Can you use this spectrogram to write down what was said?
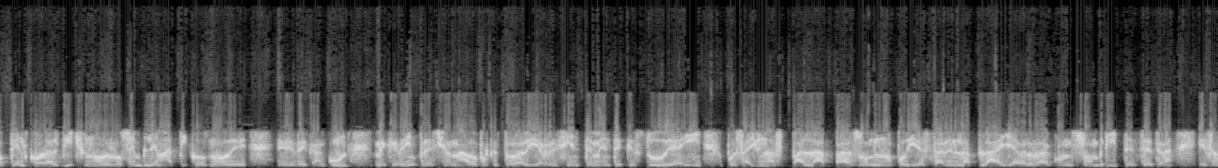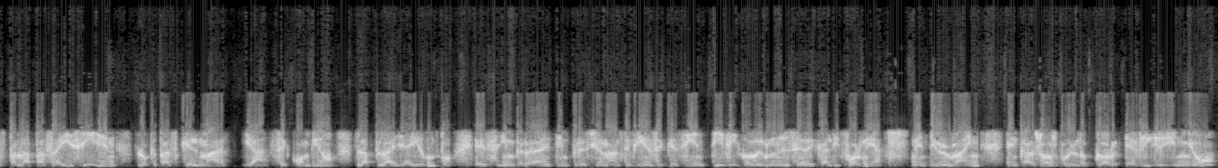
Hotel Coral Beach, uno de los emblemáticos ¿no? de, de Cancún. Me quedé impresionado porque todavía recientemente que estuve ahí, pues hay unas palapas donde uno podía estar en la playa, ¿verdad? Con sombrita, etcétera. Esas palapas ahí siguen. Lo que pasa es que el mar ya se comió la playa ahí junto. Es verdaderamente impresionante. Fíjense que científicos de la Universidad de California en Irvine, encabezados por el doctor Eric Gignot,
